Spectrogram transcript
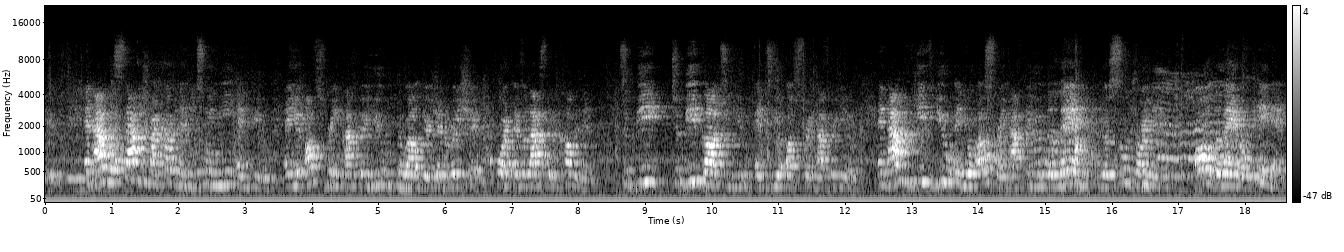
you. And I will establish my covenant between me and you, and your offspring after you throughout your generation, for an everlasting covenant, to be to be God to you and to your offspring after you. And I will give you and your offspring after you the land your sojourn in, all the land of Canaan,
